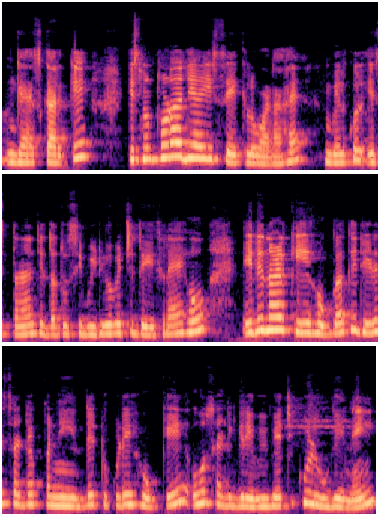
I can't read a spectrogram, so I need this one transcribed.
ਗੈਸ ਕਰਕੇ ਇਸ ਨੂੰ ਥੋੜਾ ਜਿਹਾ ਹੀ ਸੇਕ ਲਵਾਉਣਾ ਹੈ। ਬਿਲਕੁਲ ਇਸ ਤਰ੍ਹਾਂ ਜਿੱਦਾਂ ਤੁਸੀਂ ਵੀਡੀਓ ਵਿੱਚ ਦੇਖ ਰਹੇ ਹੋ। ਇਹਦੇ ਨਾਲ ਕੀ ਹੋਊਗਾ ਕਿ ਜਿਹੜੇ ਸਾਡੇ ਪਨੀਰ ਦੇ ਟੁਕੜੇ ਹੋਗੇ ਉਹ ਸਾਡੀ ਗ੍ਰੇਵੀ ਵਿੱਚ ਘੁਲੂਗੇ ਨਹੀਂ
